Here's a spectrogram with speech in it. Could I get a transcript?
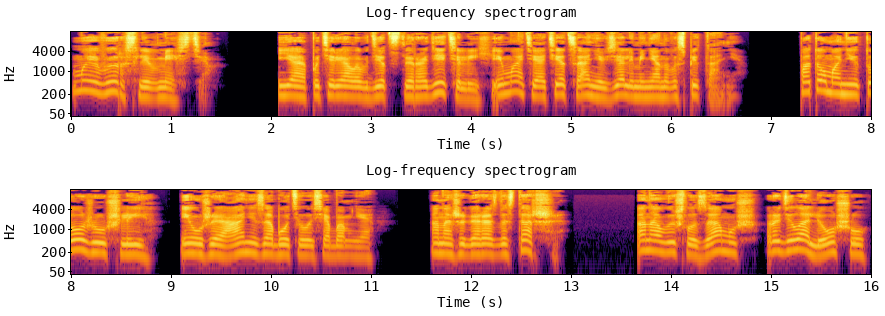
Мы выросли вместе. Я потеряла в детстве родителей, и мать и отец Ани взяли меня на воспитание. Потом они тоже ушли, и уже Аня заботилась обо мне. Она же гораздо старше. Она вышла замуж, родила Лёшу.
